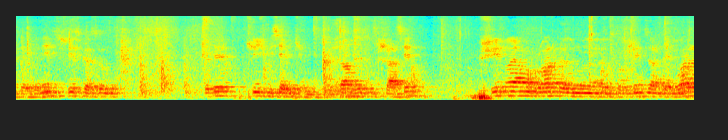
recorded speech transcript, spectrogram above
interveniți. Știți că sunt câte? 5 biserici în 6. Și noi am aprobat în uh, ședința anterioară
